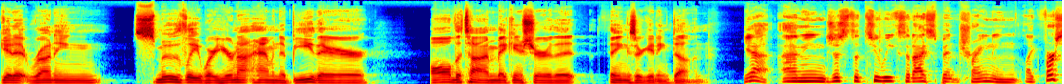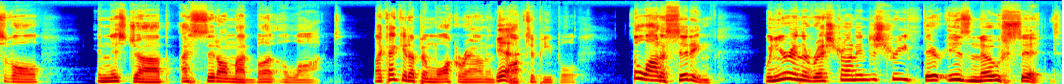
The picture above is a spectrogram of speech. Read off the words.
get it running smoothly where you're not having to be there all the time making sure that things are getting done Yeah, I mean, just the two weeks that I spent training, like, first of all, in this job, I sit on my butt a lot. Like, I get up and walk around and Yeah. talk to people. It's a lot of sitting. When you're in the restaurant industry, there is no sit.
